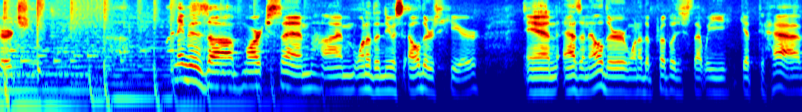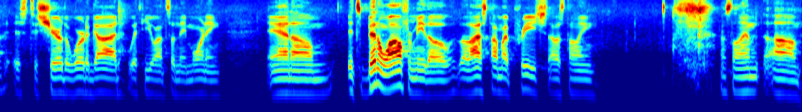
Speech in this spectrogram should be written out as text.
Church. My name is uh, Mark Sim. I'm one of the newest elders here. And as an elder, one of the privileges that we get to have is to share the Word of God with you on Sunday morning. And um, it's been a while for me, though. The last time I preached, I was telling, I was telling, um,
